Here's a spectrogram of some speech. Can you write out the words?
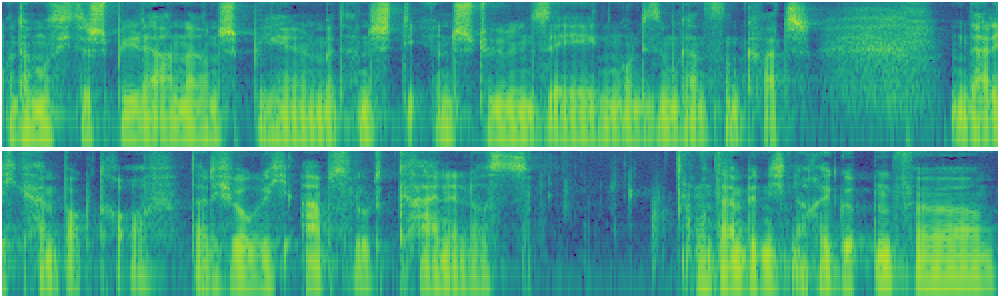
Und dann muss ich das Spiel der anderen spielen, mit an Stühlen sägen und diesem ganzen Quatsch. Und da hatte ich keinen Bock drauf. Da hatte ich wirklich absolut keine Lust. Und dann bin ich nach Ägypten für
